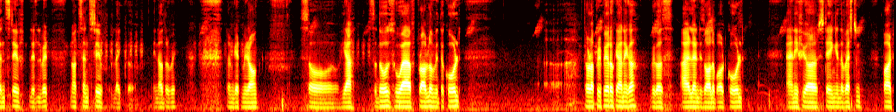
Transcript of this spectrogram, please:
sensitive little bit not sensitive like uh, in other way. Don't get me wrong so yeah. So those who have problem with the cold thoda prepare okay aane ka because ireland is all about cold. And if you are staying in the western part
